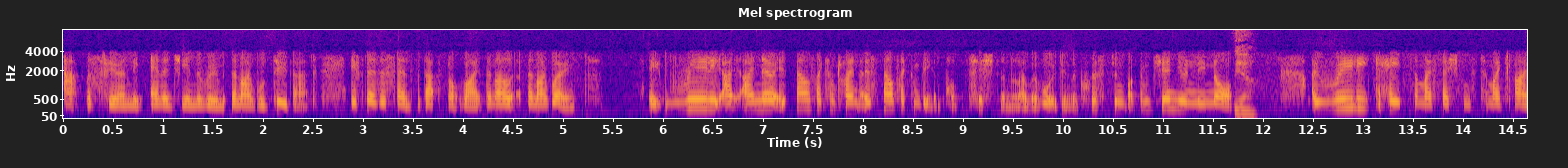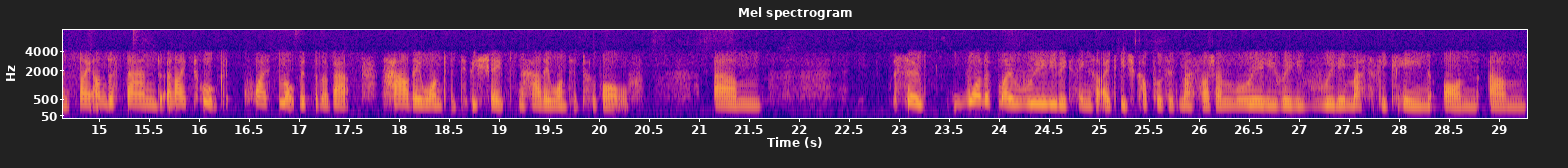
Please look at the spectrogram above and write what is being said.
atmosphere and the energy in the room, then I will do that. If there's a sense that that's not right, then I then I won't. It really, I, I know it sounds like I'm trying. It sounds like I'm being a politician and I'm avoiding the question, but I'm genuinely not. Yeah. I really cater my sessions to my clients, and I understand, and I talk quite a lot with them about how they want it to be shaped and how they want it to evolve. Um, so one of my really big things that I teach couples is massage. I'm really, really, really massively keen on um,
